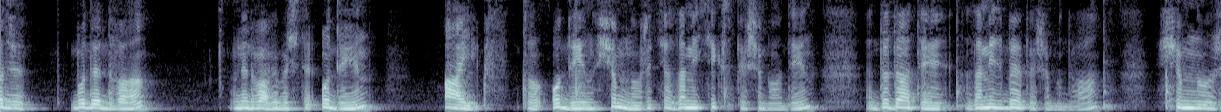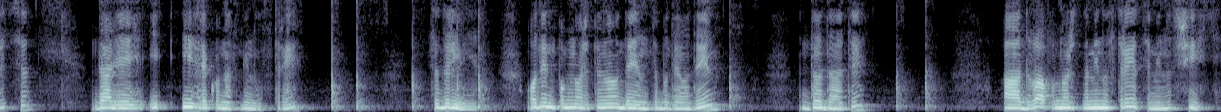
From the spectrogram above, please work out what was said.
Отже, буде 2, не 2, вибачте, 1, ах, то 1, що множиться, замість х пишемо 1, додати замість b пишемо 2, що множиться. Далі y у нас мінус 3. Це дорівнює. 1 помножити на 1 це буде 1. Додати. А 2 помножити на мінус 3 це мінус 6.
